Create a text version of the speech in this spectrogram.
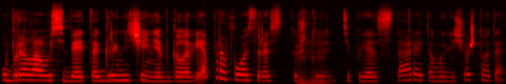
убрала у себя это ограничение в голове про возраст, то, что, типа, я старая там или еще что-то.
